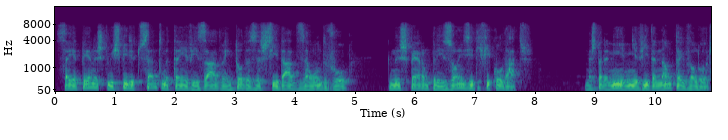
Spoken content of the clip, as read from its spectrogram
Sei apenas que o Espírito Santo me tem avisado em todas as cidades aonde vou que me esperam prisões e dificuldades. Mas para mim a minha vida não tem valor.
